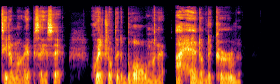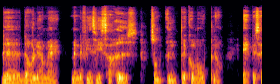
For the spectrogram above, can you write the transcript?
till de här EPCC. Självklart är det bra om man är ahead of the curve. Det, det håller jag med men det finns vissa hus som inte kommer uppnå EPCC.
